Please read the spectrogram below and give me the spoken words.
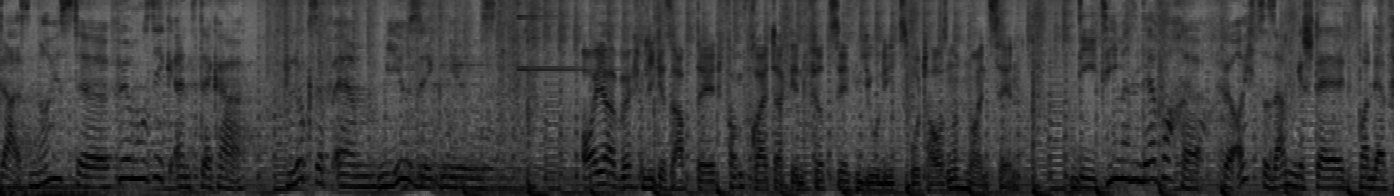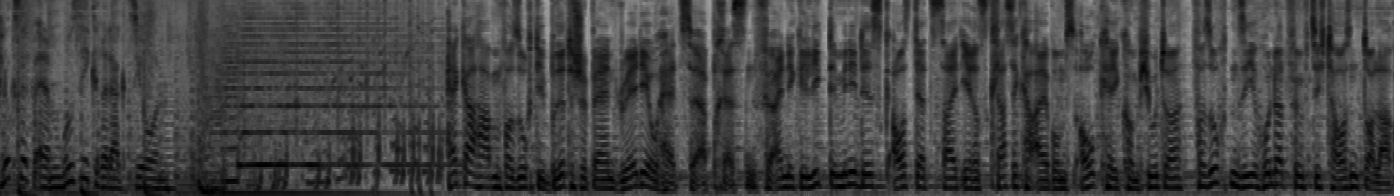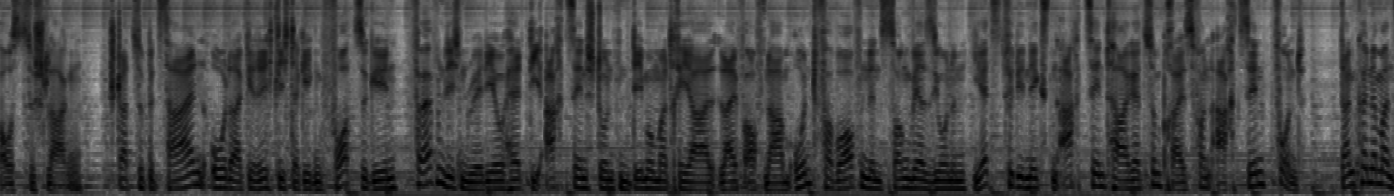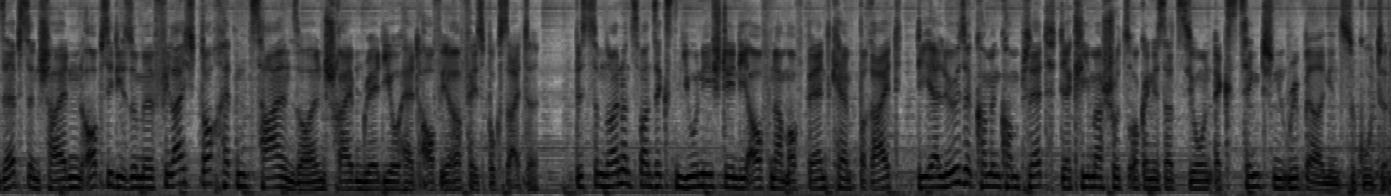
Das Neueste für Musikentdecker. Flux FM Music News. Euer wöchentliches Update vom Freitag, den 14. Juli 2019. Die Themen der Woche. Für euch zusammengestellt von der Flux FM Musikredaktion. Hacker haben versucht, die britische Band Radiohead zu erpressen. Für eine geleakte Minidisc aus der Zeit ihres Klassikeralbums OK Computer versuchten sie 150.000 Dollar rauszuschlagen. Statt zu bezahlen oder gerichtlich dagegen vorzugehen, veröffentlichen Radiohead die 18 Stunden Demomaterial, Liveaufnahmen und verworfenen Songversionen jetzt für die nächsten 18 Tage zum Preis von 18 Pfund. Dann könne man selbst entscheiden, ob sie die Summe vielleicht doch hätten zahlen sollen, schreiben Radiohead auf ihrer Facebook-Seite. Bis zum 29. Juni stehen die Aufnahmen auf Bandcamp bereit. Die Erlöse kommen komplett der Klimaschutzorganisation Extinction Rebellion zugute.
